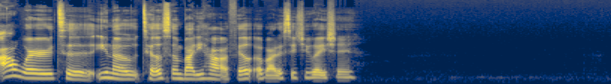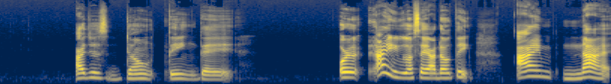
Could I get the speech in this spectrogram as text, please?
I were to, you know, tell somebody how I felt about a situation, I just don't think that, or I ain't even gonna say I don't think, I'm not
